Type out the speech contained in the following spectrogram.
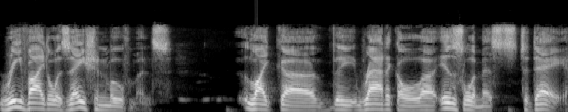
revitalization movements, like uh, the radical uh, Islamists today,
